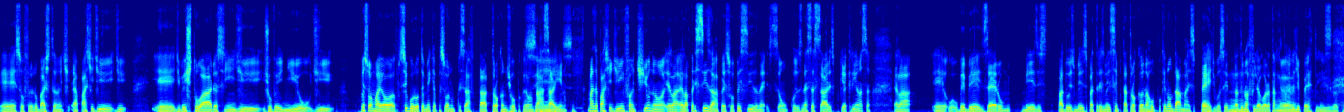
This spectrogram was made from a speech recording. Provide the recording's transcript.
É, sofreram bastante. É a parte de, de é, de vestuário, assim, de juvenil, de pessoa maior segurou também que a pessoa não precisava estar tá trocando de roupa porque ela não estava saindo. Sim. Mas a parte de infantil não, ela, ela precisa, a pessoa precisa, né? São coisas necessárias porque a criança, ela, é, o, o bebê zero meses para dois meses, para três meses, sempre tá trocando a roupa porque não dá mais, perde. Você tá uhum. tendo uma filha agora, tá acompanhando é, de perto isso. Exato.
